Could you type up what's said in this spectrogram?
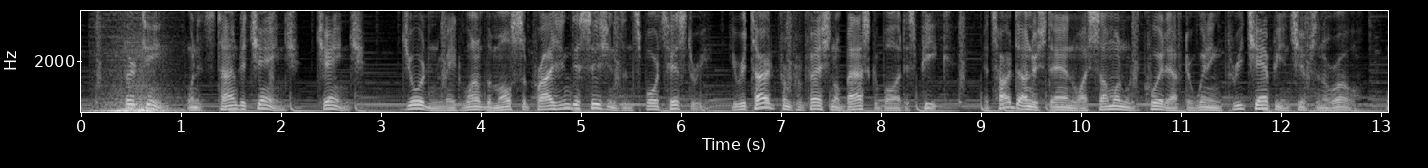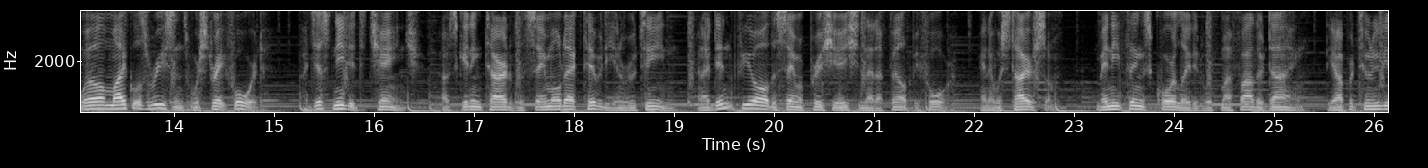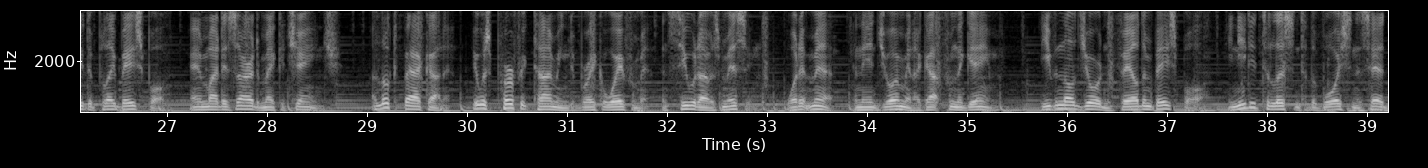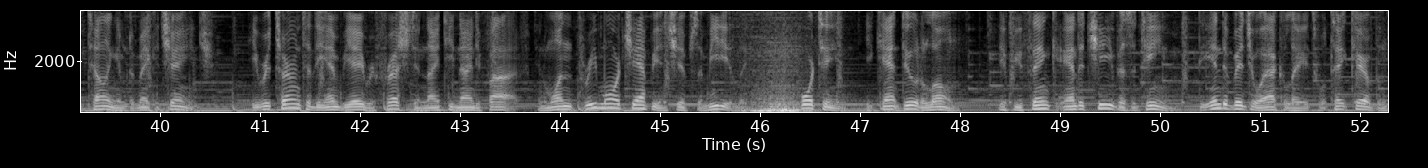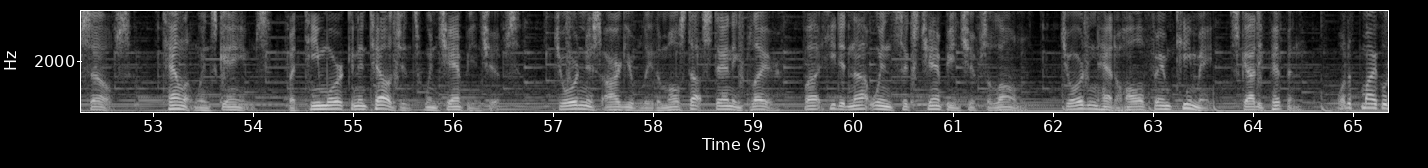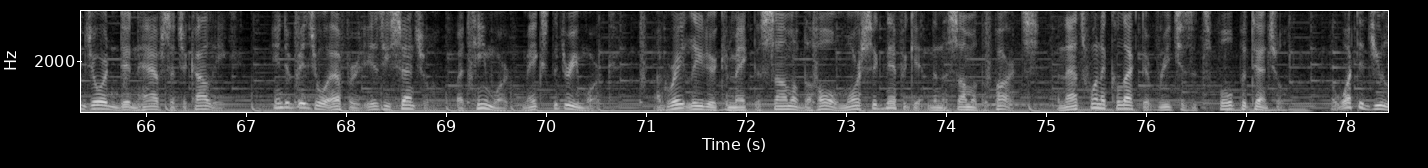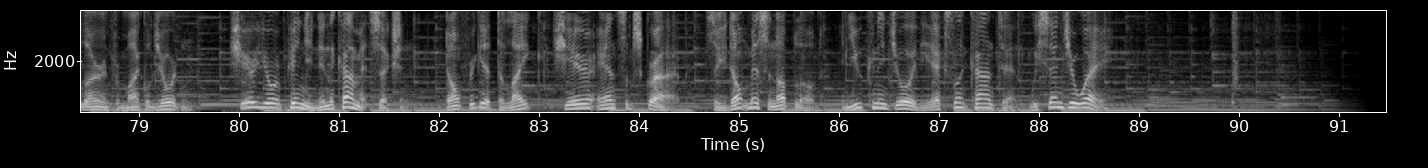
13. When it's time to change, change. Jordan made one of the most surprising decisions in sports history. He retired from professional basketball at his peak. It's hard to understand why someone would quit after winning three championships in a row. Well, Michael's reasons were straightforward. I just needed to change. I was getting tired of the same old activity and routine, and I didn't feel all the same appreciation that I felt before and it was tiresome. Many things correlated with my father dying, the opportunity to play baseball, and my desire to make a change. I looked back on it. It was perfect timing to break away from it and see what I was missing, what it meant, and the enjoyment I got from the game. Even though Jordan failed in baseball, he needed to listen to the voice in his head telling him to make a change. He returned to the NBA refreshed in 1995 and won three more championships immediately. 14. You can't do it alone. If you think and achieve as a team, the individual accolades will take care of themselves. Talent wins games, but teamwork and intelligence win championships. Jordan is arguably the most outstanding player, but he did not win six championships alone. Jordan had a Hall of Fame teammate, Scottie Pippen. What if Michael Jordan didn't have such a colleague? Individual effort is essential, but teamwork makes the dream work. A great leader can make the sum of the whole more significant than the sum of the parts, and that's when a collective reaches its full potential. But what did you learn from Michael Jordan? Share your opinion in the comment section. Don't forget to like, share, and subscribe so you don't miss an upload and you can enjoy the excellent content we send your way.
